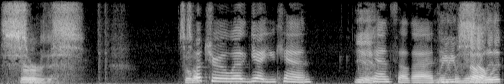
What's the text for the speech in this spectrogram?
service. So So, true. Well, yeah, you can. You yeah, can sell that. I think we we sell it.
